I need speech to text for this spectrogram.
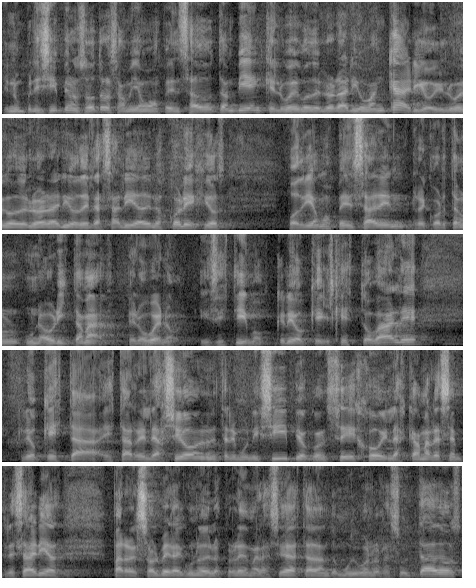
En un principio nosotros habíamos pensado también que luego del horario bancario y luego del horario de la salida de los colegios, podríamos pensar en recortar una horita más. Pero bueno, insistimos, creo que el gesto vale, creo que esta, esta relación entre el municipio, consejo y las cámaras empresarias para resolver algunos de los problemas de la ciudad está dando muy buenos resultados.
